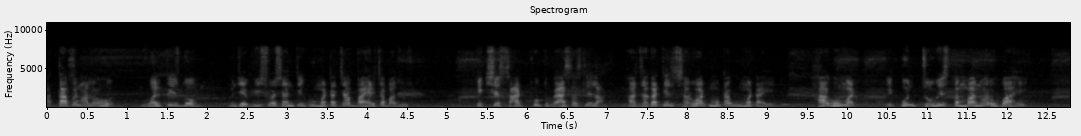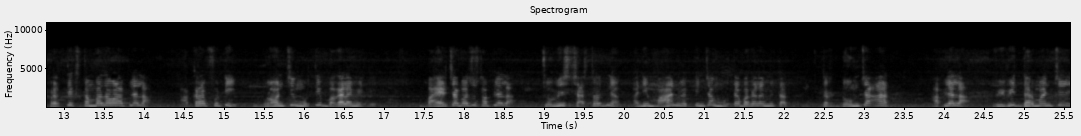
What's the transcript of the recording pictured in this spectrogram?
आता आपण आलो आहोत वलपीस डोम. म्हणजे विश्वशांती घुमटाच्या बाहेरच्या बाजूस. एकशे साठ फूट व्यास असलेला हा जगातील सर्वात मोठा घुमट आहे. हा घुमट एकूण चोवीस स्तंभांवर उभा आहे. प्रत्येक स्तंभाजवळ आपल्याला अकरा फुटी ब्रॉन्झची मूर्ती बघायला मिळते. बाहेरच्या बाजूस आपल्याला चोवीस शास्त्रज्ञ आणि महान व्यक्तींच्या मूर्त्या बघायला मिळतात. तर डोमच्या आत आपल्याला विविध धर्मांचे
